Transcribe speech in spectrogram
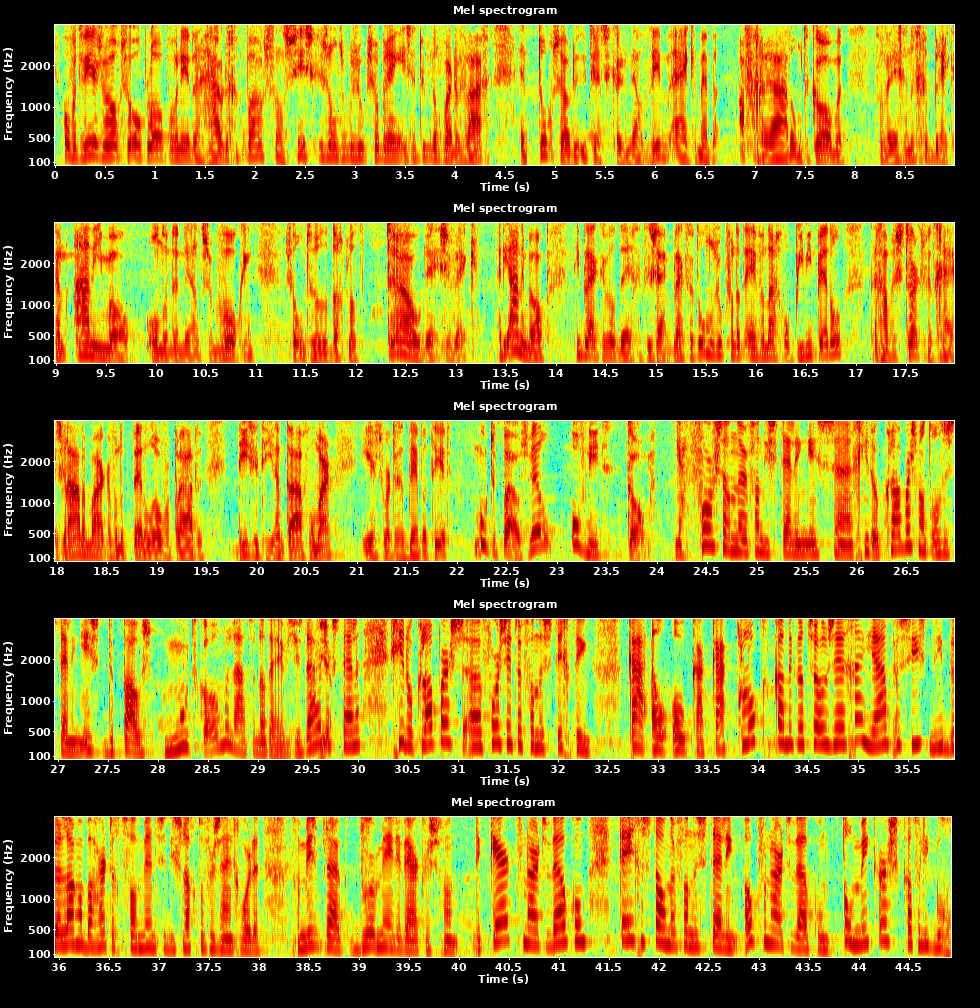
Of het weer zo hoog zou oplopen wanneer de huidige paus Franciscus ons bezoek zou brengen is natuurlijk nog maar de vraag. En toch zou de Utrechtse kardinaal Wim Eikem hebben afgeraden om te komen vanwege een gebrek aan animo onder de Nederlandse bevolking. Zo onthulde dagblad Trouw deze week. Maar die animo die blijkt er wel degelijk te zijn. Blijkt uit onderzoek van het Eén Vandaag Opiniepanel. Daar gaan we straks met Gijs Rademaker van het panel over praten. Die zit hier aan tafel. Maar eerst wordt er gedebatteerd. Moet de paus wel of niet komen? Ja, voorstander van die stelling is uh, Guido Klappers. Want onze stelling is de paus moet komen. Laten we dat eventjes duidelijk ja. stellen. Guido Klappers, uh, voorzitter van de stichting KLOKK. Klok, kan ik dat zo zeggen? Ja, ja, precies. Die belangen behartigt van mensen die slachtoffer zijn geworden... van misbruik door medewerkers van de kerk. Van harte welkom. Tegenstander van de stelling, ook van harte welkom. Tom Mikkers, katholiek begonnen,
